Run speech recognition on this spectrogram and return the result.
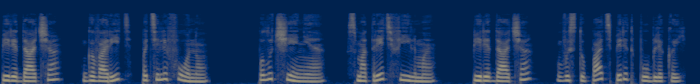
передача, говорить по телефону, получение, смотреть фильмы, передача, выступать перед публикой.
